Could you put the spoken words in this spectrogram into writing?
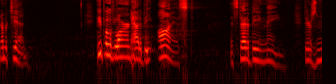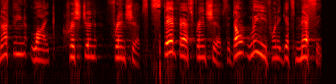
Number 10, people have learned how to be honest instead of being mean. There's nothing like Christian friendships, steadfast friendships that don't leave when it gets messy.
